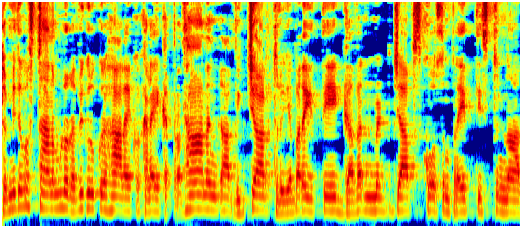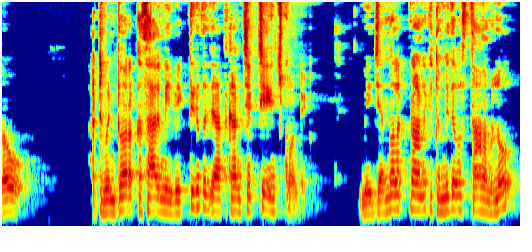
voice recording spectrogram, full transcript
తొమ్మిదవ స్థానంలో రవి గురుగ్రహాల యొక్క కలయిక ప్రధానంగా విద్యార్థులు ఎవరైతే గవర్నమెంట్ జాబ్స్ కోసం ప్రయత్నిస్తున్నారో అటువంటి వారు ఒక్కసారి మీ వ్యక్తిగత జాతకాన్ని చెక్ చేయించుకోండి. మీ జన్మలగ్నానికి తొమ్మిదవ స్థానంలో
